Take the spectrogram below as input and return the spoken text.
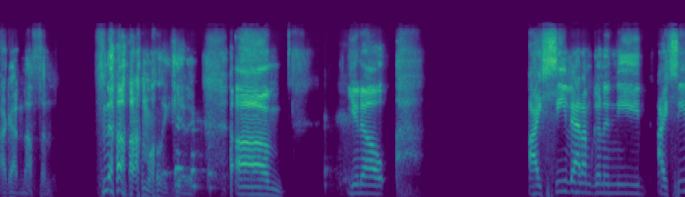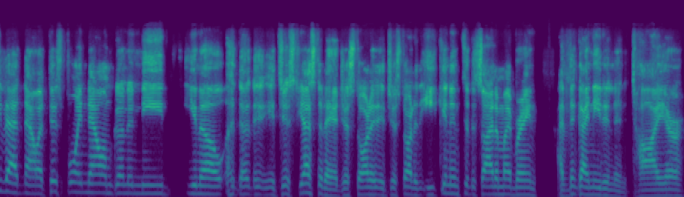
I got nothing. No, I'm only kidding. Um, you know, I see that I'm going to need, I see that now at this point, now I'm going to need, you know, it just yesterday, I just started, it just started eking into the side of my brain. I think I need an entire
